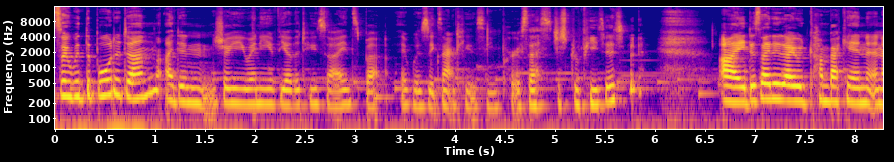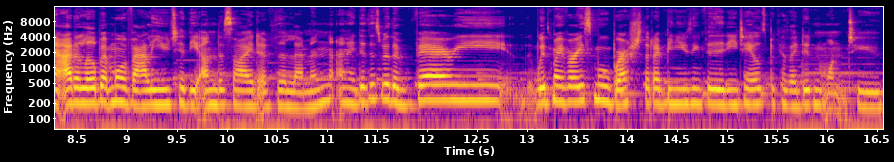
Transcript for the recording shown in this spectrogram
So with the border done, I didn't show you any of the other two sides, but it was exactly the same process, just repeated. I decided I would come back in and add a little bit more value to the underside of the lemon, and I did this with a very, with my very small brush that I've been using for the details because I didn't want to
